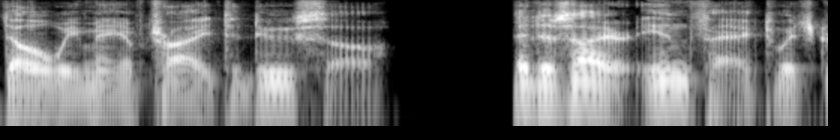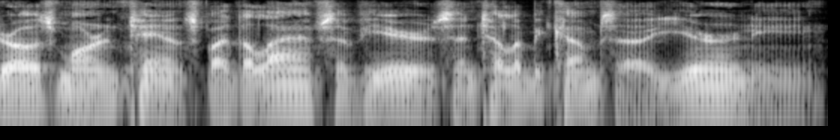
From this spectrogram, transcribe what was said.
though we may have tried to do so. A desire, in fact, which grows more intense by the lapse of years until it becomes a yearning,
